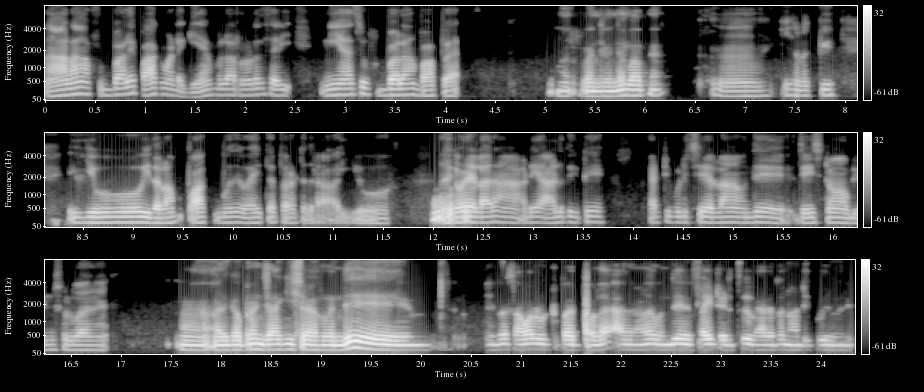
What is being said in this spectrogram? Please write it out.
நாலா ஃபுட்பாலே பாக்க மாட்டே கேம் விளாடுறதோட சரி. நீயாச்சு ஃபுட்பாலா பாப்ப கொஞ்ச கொஞ்சோ பாப்பே ம் எனக்கு ஐயோ இதெல்லா பாக்கும்போது வயித்த பெரட்டுதுடா. ஐயோ. அதுக்கப்புறோ எல்லாரு அப்டியே அழுதுகிட்டு கட்டிபிடிச்சு எல்லா வந்து ஜெயிச்சிட்டோ அப்டின்னு சொல்லுவாங்க. ஆ அதுக்கப்புறோ ஜாக்கி ஷிராப் வந்து ஏதோ சவால் விட்டுருப்பாரு போல. அதனால வந்து ஃபிளைட் எடுத்து வேற ஏதோ நாட்டுக்கு போயிருவாரு.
